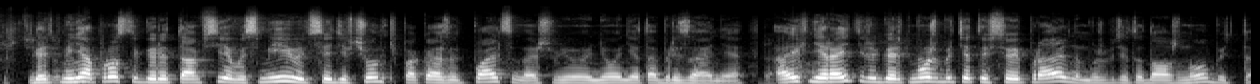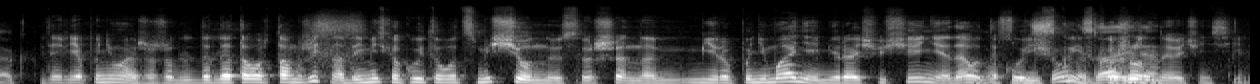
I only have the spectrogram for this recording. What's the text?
Слушайте, говорит, это... меня просто, говорит, там все высмеивают, все девчонки показывают пальцем, знаешь, у него, у него нет обрезания. Да. А их не родители говорят, может быть, это все и правильно, может быть, это должно быть так. Теперь я понимаю, что для, для того, чтобы там жить, надо иметь какую-то вот смещенную совершенно миропонимание, мироощущение, да, вот ну, такое искаженное да, или... очень сильно.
